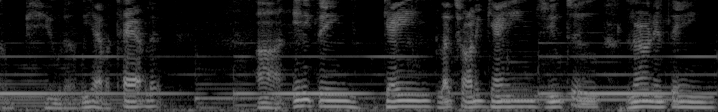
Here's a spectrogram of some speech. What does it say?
computer. We have a tablet. Uh, anything, games, electronic games, YouTube, learning things.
